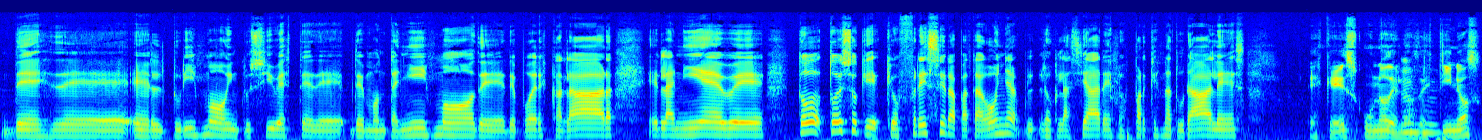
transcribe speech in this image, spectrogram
desde el turismo inclusive este de, montañismo, de, poder escalar, eh, la nieve, todo, todo eso que, que ofrece la Patagonia, los glaciares, los parques naturales, es que es uno de los destinos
